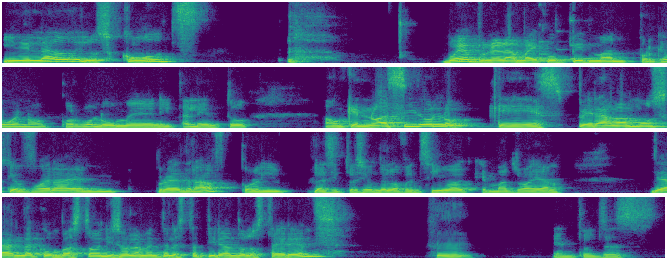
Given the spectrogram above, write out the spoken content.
Y del lado de los Colts, voy a poner a Michael Pittman porque, bueno, por volumen y talento, aunque no ha sido lo que esperábamos que fuera en pre-draft por la situación de la ofensiva, que Matt Ryan ya anda con bastón y solamente le está tirando los tight ends. Entonces,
